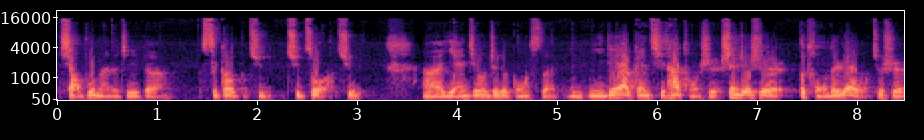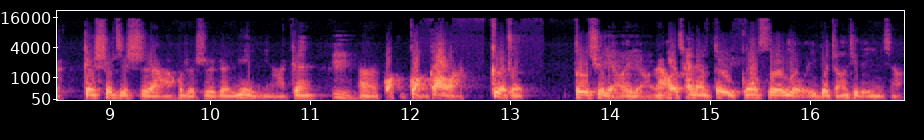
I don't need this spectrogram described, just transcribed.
小部门的这个 scope 去去做，去，呃，研究这个公司，你你一定要跟其他同事，甚至是不同的任务，就是跟设计师啊，或者是跟运营啊，跟，嗯，呃，广广告啊，各种都去聊一聊，然后才能对公司有一个整体的印象。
